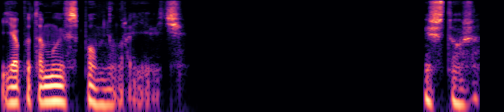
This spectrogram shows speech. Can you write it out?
Я потому и вспомнил Раевич. И что же?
